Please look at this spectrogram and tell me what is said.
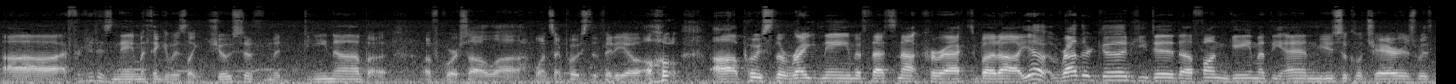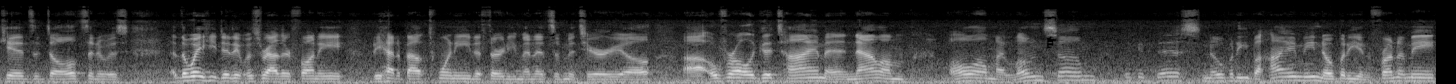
Uh, I forget his name. I think it was like Joseph Medina, but of course I'll uh, once I post the video, I'll uh, post the right name if that's not correct. But uh, yeah, rather good. He did a fun game at the end, musical chairs with kids, adults, and it was the way he did it was rather funny. he had about 20 to 30 minutes of material. Uh, overall, a good time, and now I'm all on my lonesome. Look at this. Nobody behind me, nobody in front of me.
